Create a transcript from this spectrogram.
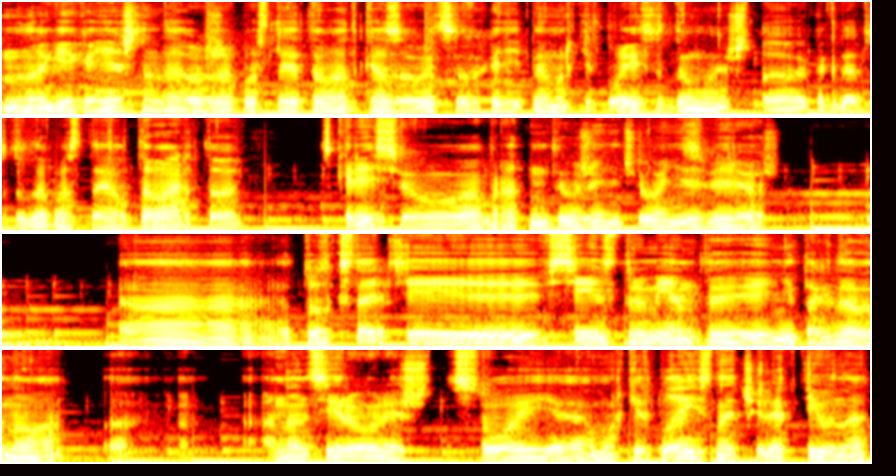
многие, конечно, да, уже после этого отказываются выходить на маркетплейсы, думая, что когда ты туда поставил товар, то, скорее всего, обратно ты уже ничего не заберешь. А, Тут, кстати, все инструменты не так давно а, анонсировали свой э, маркетплейс, начали активно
